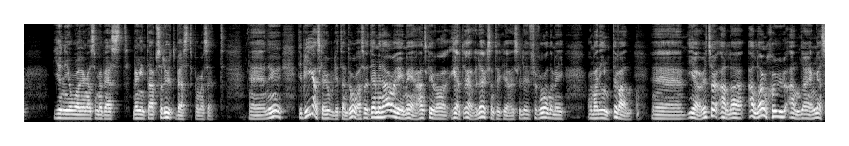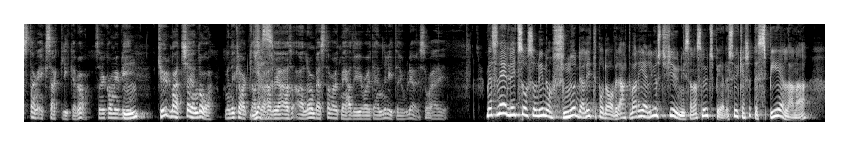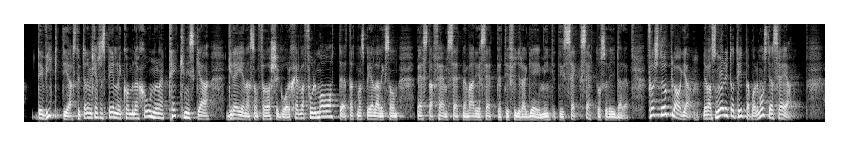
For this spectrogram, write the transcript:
juniorerna som är bäst men inte absolut bäst på något sätt. Eh, nu, det blir ganska roligt ändå. Alltså Deminauri är med. Han ska ju vara helt överlägsen tycker jag. Det skulle förvåna mig om han inte vann. Eh, I övrigt så är alla, alla de sju andra är nästan exakt lika bra. Så det kommer ju bli mm kul matcher ändå. Men det är klart, alltså, yes. hade alltså, alla de bästa varit med hade ju varit ännu lite roligare. Så är det men sen är det lite så som du nog snuddar lite på David, att vad det gäller just fjunisarnas slutspel så är det kanske inte spelarna det viktigaste, utan det är kanske spela i kombination med de här tekniska grejerna som försiggår. Själva formatet, att man spelar liksom bästa fem set med varje set till fyra game, inte till sex set och så vidare. Första upplagan, det var snurrigt att titta på, det måste jag säga.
